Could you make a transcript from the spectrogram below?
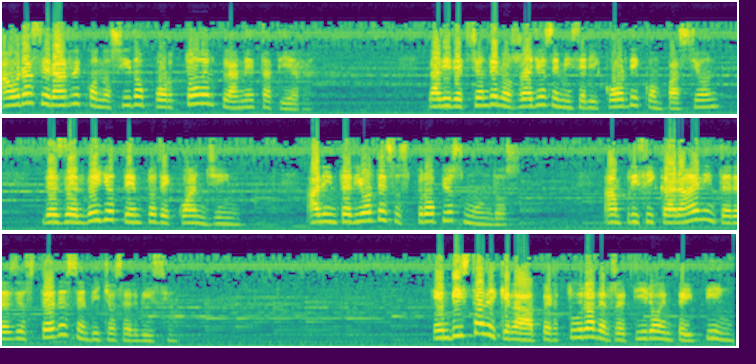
ahora será reconocido por todo el planeta Tierra. La dirección de los rayos de misericordia y compasión desde el bello templo de Kuan Yin al interior de sus propios mundos amplificará el interés de ustedes en dicho servicio. En vista de que la apertura del retiro en Peiping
